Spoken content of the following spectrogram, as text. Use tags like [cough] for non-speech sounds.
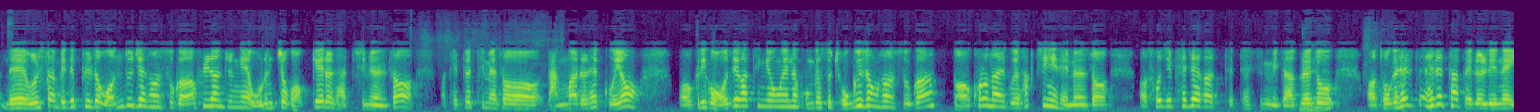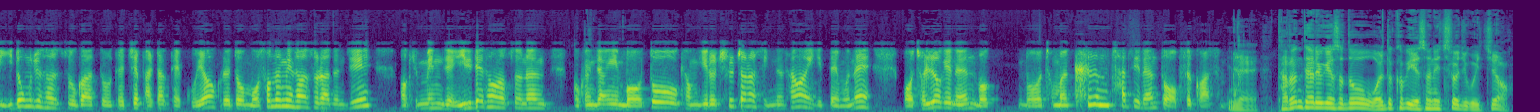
네, 울산 미드필더 원두재 선수가 훈련 중에 오른쪽 어깨를 다치면서 어, 대표팀에서 낙마를 했고요. 어, 그리고 어제 같은 경우에는 공격수 조규성 선수가 어, 코로나19에 확진이 되면서 어, 소집 해제가 되- 됐습니다. 그래도 어, 독일 헤르- 헤르타 베를린의 이동주 선수가 또 대체 발탁됐고요. 그래도 뭐 손흥민 선수라든지 어, 김민재, 이대성 선수는 어, 굉장히 뭐 또 경기를 출전할 수 있는 상황이기 때문에 뭐 전력에는 뭐, 뭐 정말 큰 차질은 또 없을 것 같습니다. 네. 다른 대륙에서도 월드컵 예선이 치러지고 있죠.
